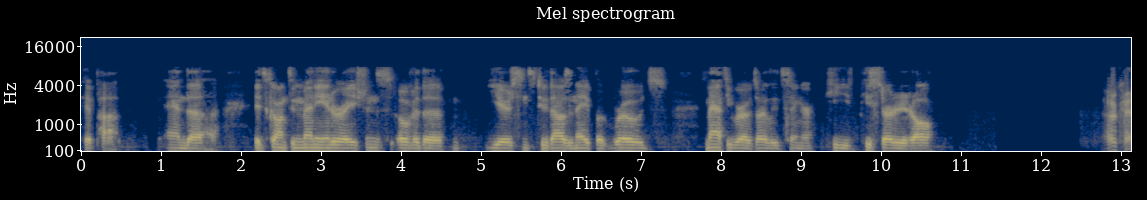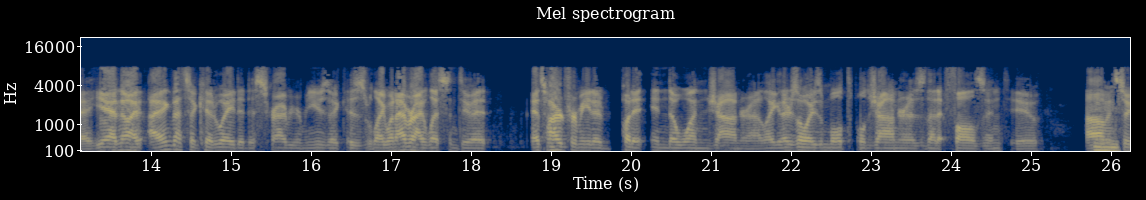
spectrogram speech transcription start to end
hip hop, and uh, it's gone through many iterations over the years since 2008. But Rhodes, Matthew Rhodes, our lead singer, he he started it all. Okay, yeah, no, I, I think that's a good way to describe your music because, like, whenever I listen to it, it's hard for me to put it into one genre. Like, there's always multiple genres that it falls into. Um, mm-hmm. And so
